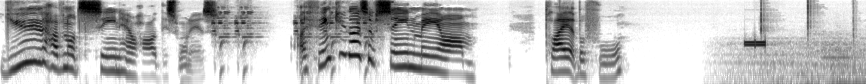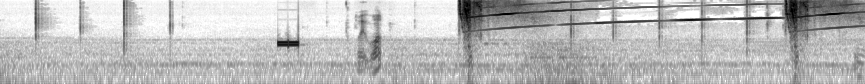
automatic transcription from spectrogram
You have not seen how hard this one is. I think you guys have seen me um play it before. Wait, what? Ooh.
